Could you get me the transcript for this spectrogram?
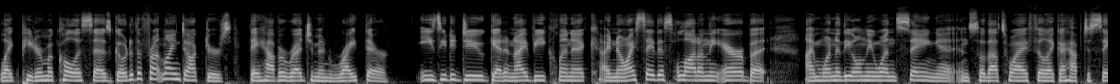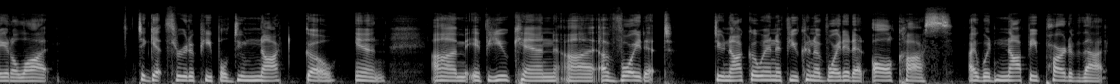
like Peter McCullough says, go to the frontline doctors. They have a regimen right there. Easy to do. Get an IV clinic. I know I say this a lot on the air, but I'm one of the only ones saying it, and so that's why I feel like I have to say it a lot to get through to people. Do not go in um, if you can uh, avoid it do not go in if you can avoid it at all costs. I would not be part of that.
